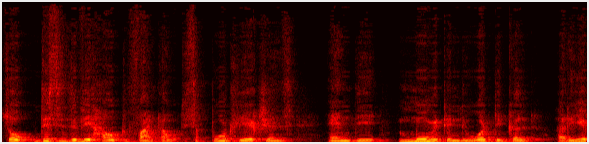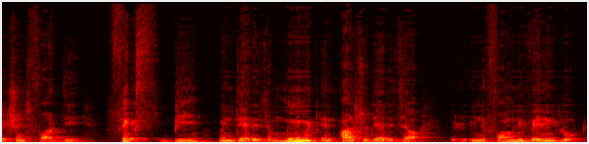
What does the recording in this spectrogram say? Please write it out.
So this is the way how to find out the support reactions and the moment and the vertical reactions for the fixed beam when there is a movement and also there is a uniformly varying load.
